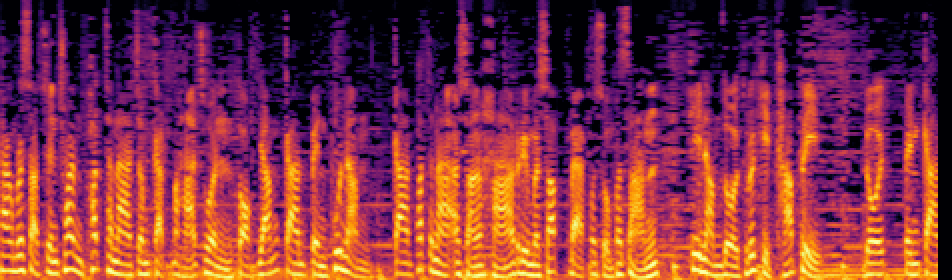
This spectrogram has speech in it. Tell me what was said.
ทางบริษัทเซ็นทรัลพัฒนาจำกัดมหาชน ตอกย้ำการเป็นผู้นำการพัฒนาอสังหาริมทรัพย์แบบผสมผสานที่นำโดยธุรกิจค้าปลีก โดยเป็นการ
